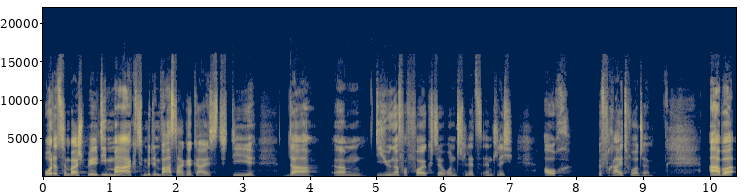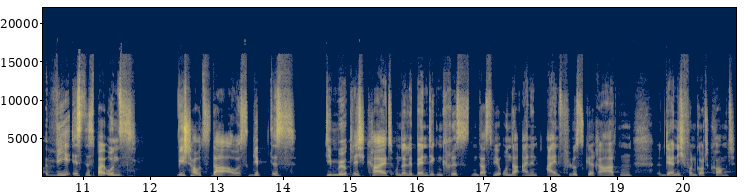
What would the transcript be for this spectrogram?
Oder zum Beispiel die Magd mit dem Wahrsagergeist, die da ähm, die Jünger verfolgte und letztendlich auch befreit wurde. Aber wie ist es bei uns? Wie schaut es da aus? Gibt es die Möglichkeit unter lebendigen Christen, dass wir unter einen Einfluss geraten, der nicht von Gott kommt?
